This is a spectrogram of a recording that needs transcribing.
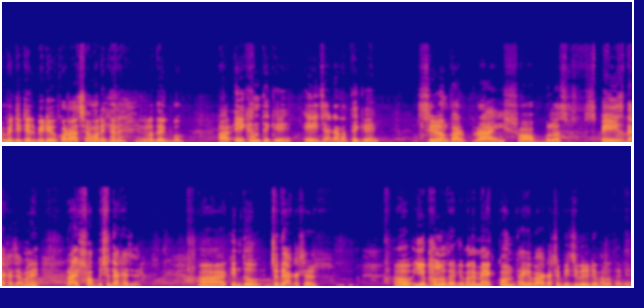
আমি ডিটেল ভিডিও করা আছে আমার এখানে, এগুলো দেখব। আর এইখান থেকে, এই জায়গাটা থেকে শ্রীলঙ্কার প্রায় সবগুলো স্পেস দেখা যায় মানে প্রায় সব কিছু দেখা যায়। কিন্তু যদি আকাশের ইয়ে ভালো থাকে মানে ম্যাগ কম থাকে বা আকাশের ভিজিবিলিটি ভালো থাকে,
